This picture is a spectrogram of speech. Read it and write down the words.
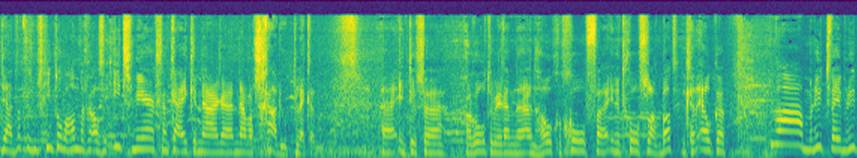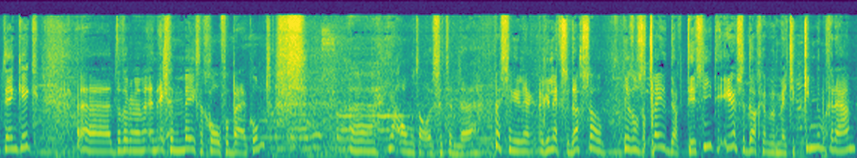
ja, dat is misschien toch wel handiger als we iets meer gaan kijken naar, uh, naar wat schaduwplekken. Uh, intussen rolt er weer een, een hoge golf in het golfslagbad. Ik ga elke nou, minuut, twee minuten denk ik, dat er een, een echte megagolf voorbij komt. ja, al met al is het een best een relaxe dag zo. Dit is onze tweede dag Disney. De eerste dag hebben we Magic Kingdom gedaan.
